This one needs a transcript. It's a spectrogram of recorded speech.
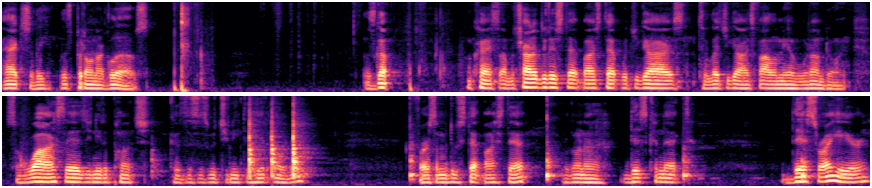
Actually, let's put on our gloves. Let's go. Okay, so I'm gonna try to do this step by step with you guys to let you guys follow me over what I'm doing. So why I said you need a punch, because this is what you need to hit over. First, I'm gonna do step by step. We're gonna disconnect this right here.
